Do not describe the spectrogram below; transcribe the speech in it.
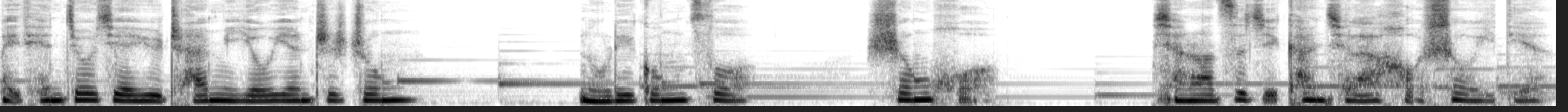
每天纠结于柴米油盐之中，努力工作、生活，想让自己看起来好受一点。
